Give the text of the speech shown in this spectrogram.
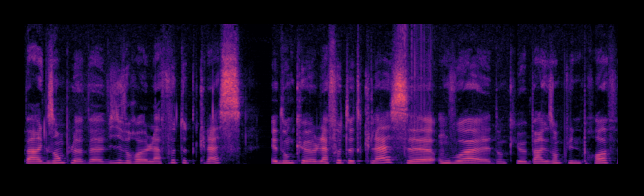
par exemple, va vivre la photo de classe. Et donc, la photo de classe, on voit, donc, par exemple, une prof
